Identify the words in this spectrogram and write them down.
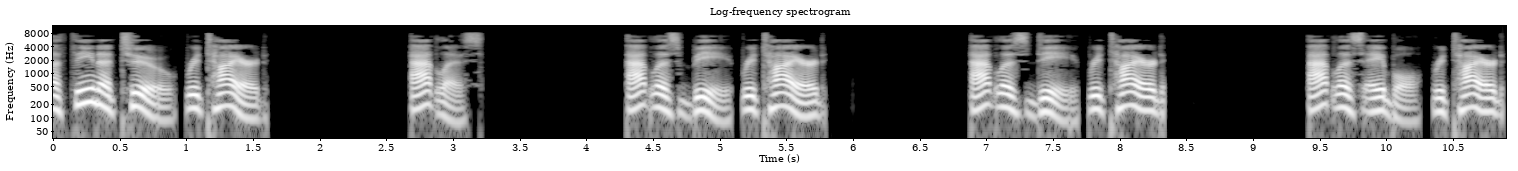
Athena II, retired. Atlas. Atlas B, retired. Atlas D, retired. Atlas Able, retired.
